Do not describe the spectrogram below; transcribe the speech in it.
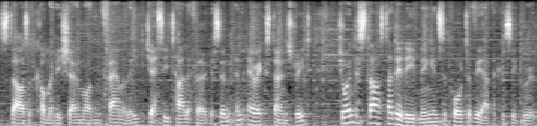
Stars of comedy show Modern Family, Jesse Tyler Ferguson and Eric Stonestreet joined a star-studded evening in support of the advocacy group.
